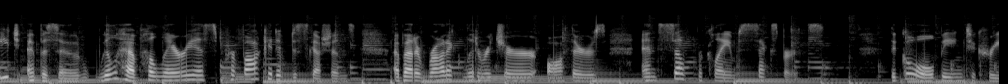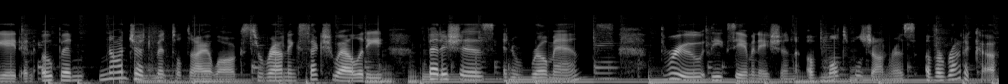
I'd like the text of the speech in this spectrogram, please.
Each episode, we'll have hilarious, provocative discussions about erotic literature, authors, and self proclaimed sexperts. The goal being to create an open, non judgmental dialogue surrounding sexuality, fetishes, and romance through the examination of multiple genres of erotica.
